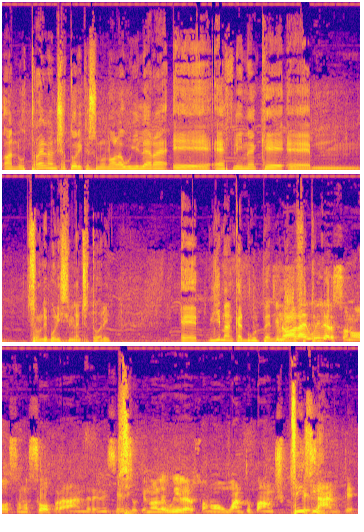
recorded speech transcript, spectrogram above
hanno tre lanciatori che sono Nola Wheeler e Eflin che ehm, sono dei buonissimi lanciatori eh, gli manca il bullpen. Sì, Nola e Wheeler sono, sono sopra Andre, nel senso Sì. che Nola e Wheeler sono un one two punch Sì, sì. pesante.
